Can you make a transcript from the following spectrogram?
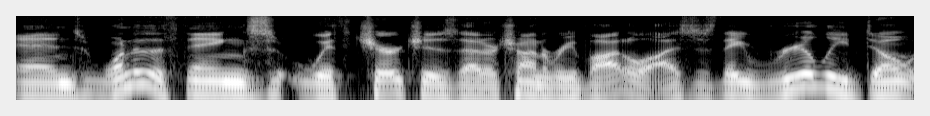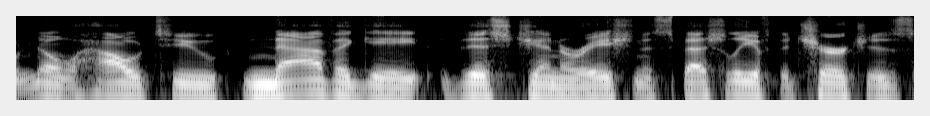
And one of the things with churches that are trying to revitalize is they really don't know how to navigate this generation, especially if the churches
